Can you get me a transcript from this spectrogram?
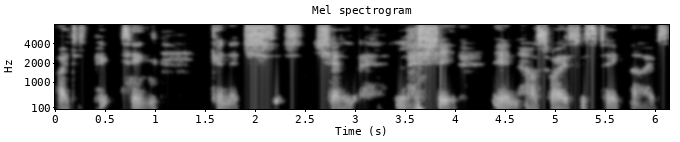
By depicting Gentileschi in Housewives with Steak Knives,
